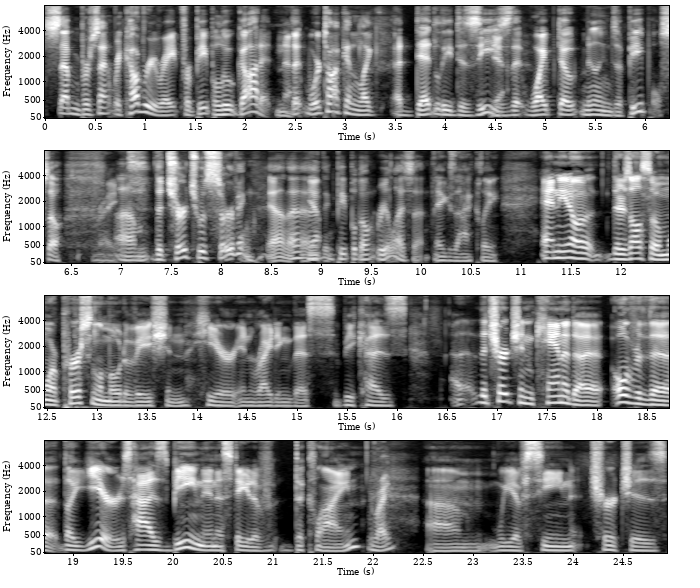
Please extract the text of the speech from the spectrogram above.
99.7% recovery rate for people who got it No. that we're talking like a deadly disease Yeah. that wiped out millions of people so Right. um, the church was serving yeah that, i think people don't realize that Exactly. And, you know, there's also a more personal motivation here in writing this because uh, the church in Canada over the, the years has been in a state of decline. right Um, we have seen churches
